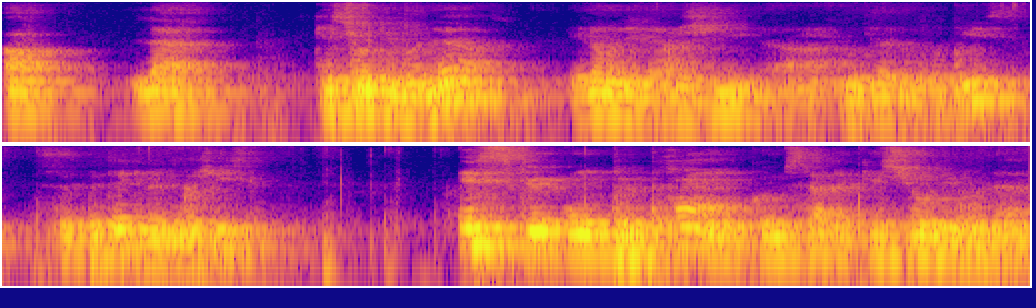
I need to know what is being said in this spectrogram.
Ah, la question du bonheur, et là on élargit au-delà de l'entreprise, c'est peut-être le même registre. Est-ce qu'on peut prendre comme ça la question du bonheur,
